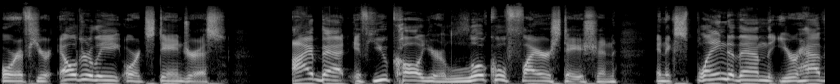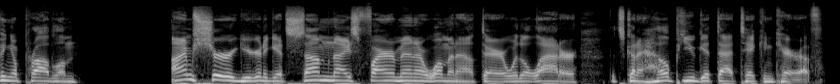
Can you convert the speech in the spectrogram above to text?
or if you're elderly or it's dangerous, I bet if you call your local fire station and explain to them that you're having a problem, I'm sure you're going to get some nice fireman or woman out there with a ladder that's going to help you get that taken care of.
